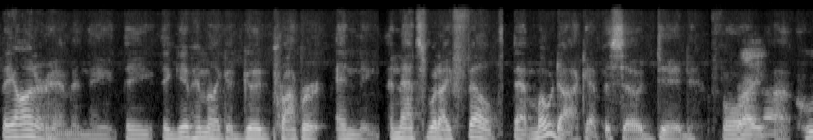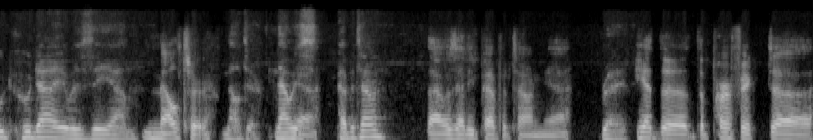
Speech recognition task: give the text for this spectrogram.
they honor him, and they they they give him like a good proper ending, and that's what I felt that MODOK episode did for Right. uh, who who died. It was the um, Melter. Melter. That was Yeah. Pepitone, That was Eddie Pepitone. Yeah, right? he had the the perfect uh,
